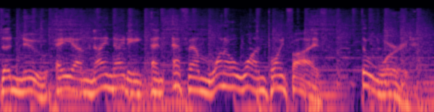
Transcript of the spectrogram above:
The new AM 990 and FM 101.5. The Word.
